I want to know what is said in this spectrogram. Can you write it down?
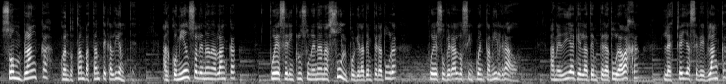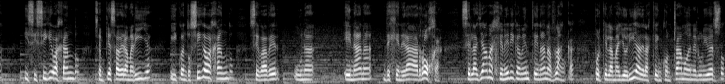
Son blancas cuando están bastante calientes. Al comienzo la enana blanca puede ser incluso una enana azul porque la temperatura puede superar los 50.000 grados. A medida que la temperatura baja, la estrella se ve blanca y si sigue bajando se empieza a ver amarilla y cuando siga bajando se va a ver una enana degenerada roja. Se la llama genéricamente enanas blancas porque la mayoría de las que encontramos en el universo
